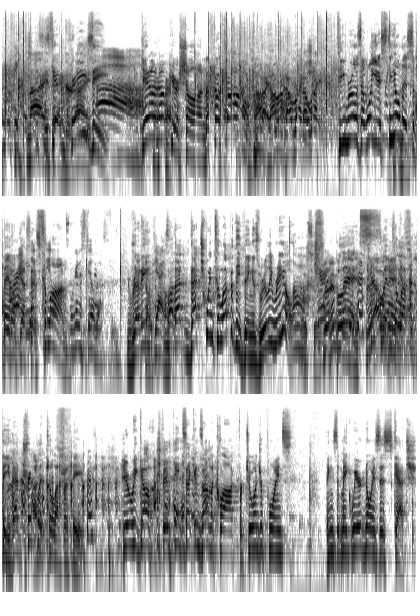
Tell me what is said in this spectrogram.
good whoopee cushion. nice. This is getting Hector, crazy. nice. Get on up here, Sean. Let's go, Sean. All right, all right, all right, all right. Team Rose, I want you to oh steal this if they don't right, get this. Come on. this. We're gonna steal this. You ready? Yes. Wow, that, that twin telepathy thing is really real. Oh, triplet. Triplet telepathy. That triplet telepathy. Here we go. 15 seconds on the clock for 200 points. Things that make weird noises. Sketch.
